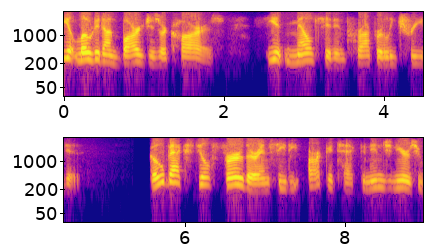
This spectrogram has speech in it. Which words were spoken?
See it loaded on barges or cars. See it melted and properly treated. Go back still further and see the architect and engineers who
